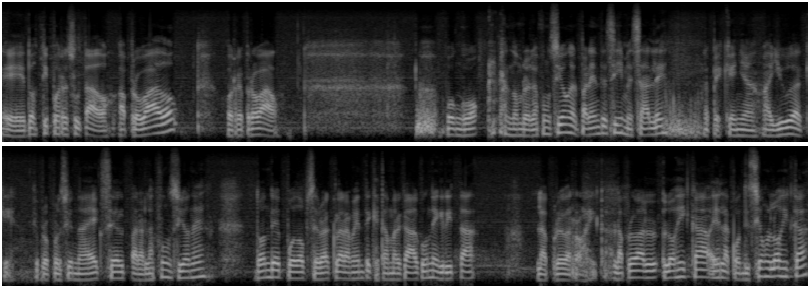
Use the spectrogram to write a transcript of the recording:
eh, dos tipos de resultados, aprobado o reprobado. Pongo el nombre de la función, el paréntesis, me sale la pequeña ayuda que, que proporciona Excel para las funciones, donde puedo observar claramente que está marcada con negrita la prueba lógica. La prueba lógica es la condición lógica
